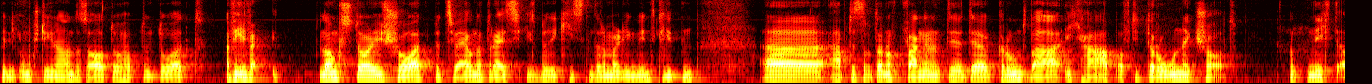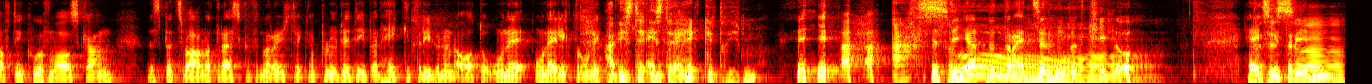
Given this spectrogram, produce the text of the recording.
bin ich umgestiegen in ein anderes Auto, hab dann dort, auf jeden Fall, long story short, bei 230 ist mir die Kisten dann mal irgendwie entglitten. Äh, habe das aber dann noch gefangen und der, der Grund war, ich habe auf die Drohne geschaut und nicht auf den Kurvenausgang. Das ist bei 230 auf einer Rennstrecke eine blöde Idee, bei einem heckgetriebenen Auto ohne, ohne Elektronik. Ah, ist der, ist der heckgetrieben? ja. Ach so. Das Ding hat nur 1300 Kilo. Heckgetrieben, äh,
